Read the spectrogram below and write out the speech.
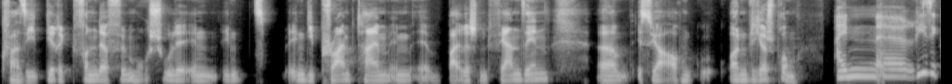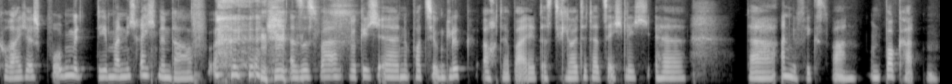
quasi direkt von der Filmhochschule in, in, in die Primetime im äh, bayerischen Fernsehen ähm, ist ja auch ein ordentlicher Sprung ein äh, risikoreicher Sprung, mit dem man nicht rechnen darf. also es war wirklich äh, eine Portion Glück auch dabei, dass die Leute tatsächlich äh, da angefixt waren und Bock hatten.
